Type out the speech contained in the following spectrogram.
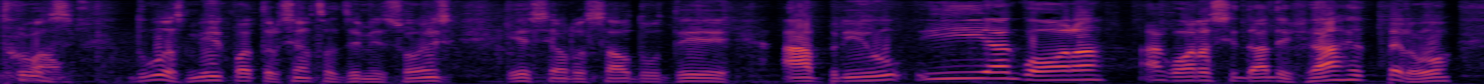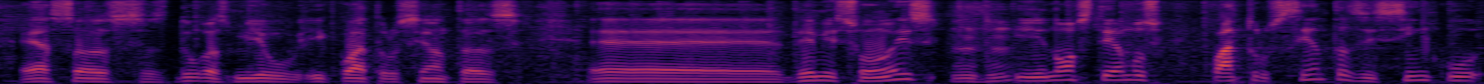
Duas- 2.400 demissões, esse era o saldo de abril e agora, agora a cidade já recuperou essas 2.400 demissões e nós temos 405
